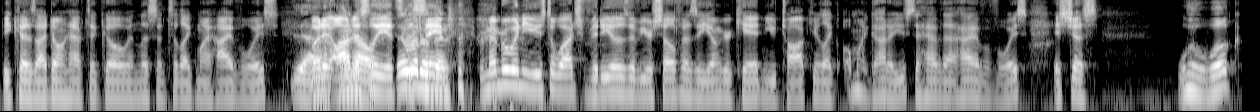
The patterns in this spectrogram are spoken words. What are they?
because I don't have to go and listen to like my high voice. yeah. but it, honestly, it's It the same. Remember when you used to watch videos of yourself as a younger kid and you talk, you're like, oh my god, I used to have that high of a voice. It's just. Whoa, look!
